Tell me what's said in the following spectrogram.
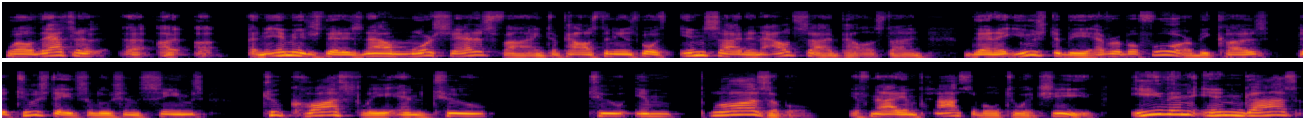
Well, that's a, a, a, an image that is now more satisfying to Palestinians both inside and outside Palestine than it used to be ever before because the two state solution seems too costly and too too implausible if not impossible to achieve. Even in gaza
